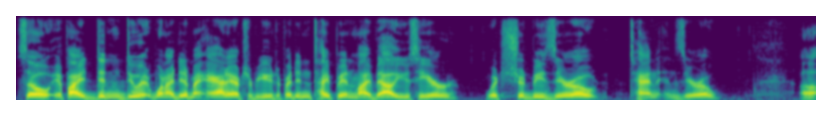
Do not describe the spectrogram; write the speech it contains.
So if I didn't do it when I did my add attribute, if I didn't type in my values here, which should be 0, 10, and 0, uh,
